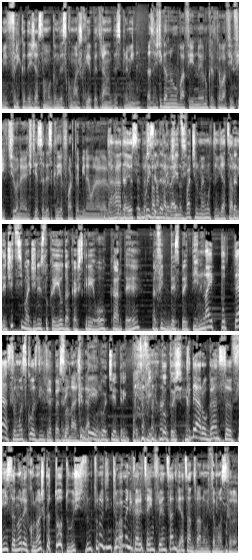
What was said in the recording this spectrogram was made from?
mi-e frică deja să mă gândesc cum ar scrie Petreanu despre mine. Dar să știi că nu va fi, nu, eu nu cred că va fi ficțiune. Știe să descrie foarte bine unele Da, lucruri. dar eu sunt Moise, persoana dar care de l-a ce enervat cel mai mult în viața Dar lui. de ce ți imaginezi tu că eu, dacă aș scrie o carte, ar fi despre tine? N-ai putea să mă scoți dintre personaje Adică cât de de acolo. egocentric poți fi, totuși. Cât de arogant să fii să nu recunoști că totuși sunt unul dintre oamenii care ți-a influențat viața într-o anumită măsură.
